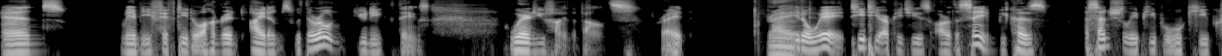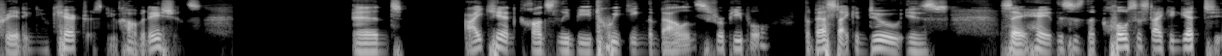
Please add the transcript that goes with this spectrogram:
and maybe 50 to 100 items with their own unique things. Where do you find the balance, right? Right. In a way, TTRPGs are the same because essentially people will keep creating new characters, new combinations. And I can't constantly be tweaking the balance for people. The best I can do is say, hey, this is the closest I can get to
